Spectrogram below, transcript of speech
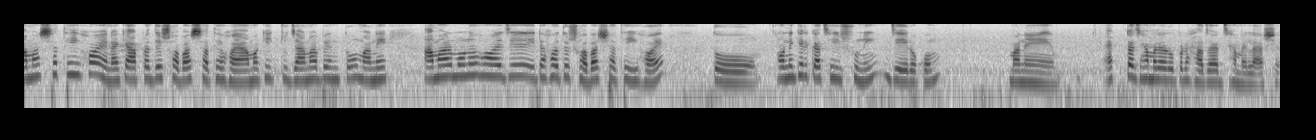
আমার সাথেই হয় নাকি আপনাদের সবার সাথে হয়? আমাকে একটু জানাবেন তো? মানে আমার মনে হয় যে এটা হয়তো সবার সাথেই হয়। তো অনেকের কাছেই শুনি যে এরকম মানে একটা ঝামেলার উপরে হাজার ঝামেলা আসে।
